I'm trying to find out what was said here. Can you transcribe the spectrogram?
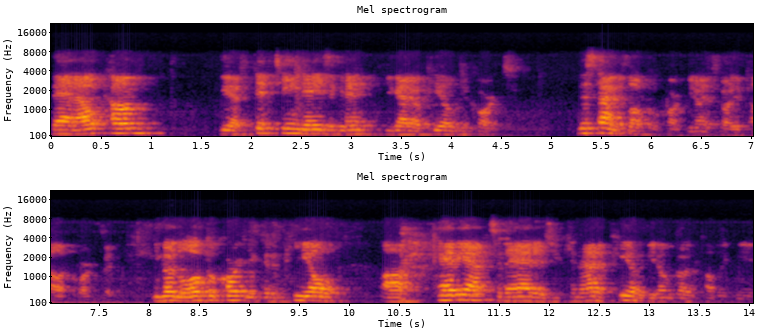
that outcome, you have fifteen days, again, you gotta appeal to the courts. This time it's local court, you don't have to go to the appellate court, but you go to the local court, and you can appeal. Uh, caveat to that is you cannot appeal if you don't go to the public meeting.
